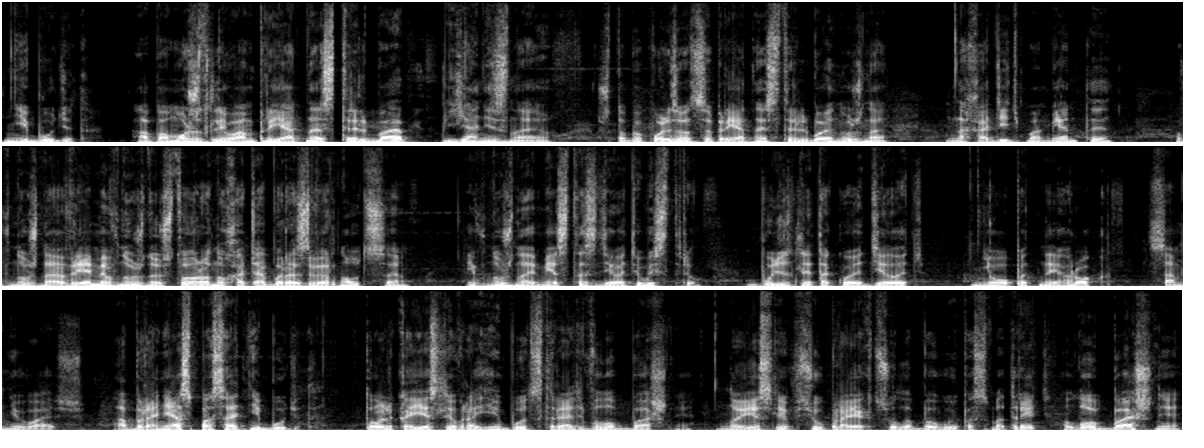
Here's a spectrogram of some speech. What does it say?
не будет. А поможет ли вам приятная стрельба, я не знаю. Чтобы пользоваться приятной стрельбой, нужно находить моменты, в нужное время, в нужную сторону хотя бы развернуться и в нужное место сделать выстрел. Будет ли такое делать неопытный игрок, сомневаюсь. А броня спасать не будет. только если враги будут стрелять в лоб башни. Но если всю проекцию лобовую посмотреть, лоб башни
